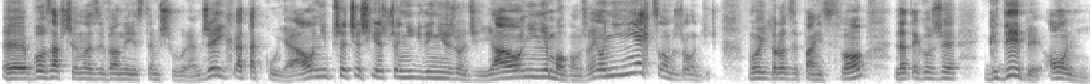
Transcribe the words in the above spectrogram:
e, bo zawsze nazywany jestem szurem, że ich atakuje, a oni przecież jeszcze nigdy nie rządzili, a oni nie mogą rządzić, oni nie chcą rządzić, moi drodzy Państwo, dlatego że gdyby oni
